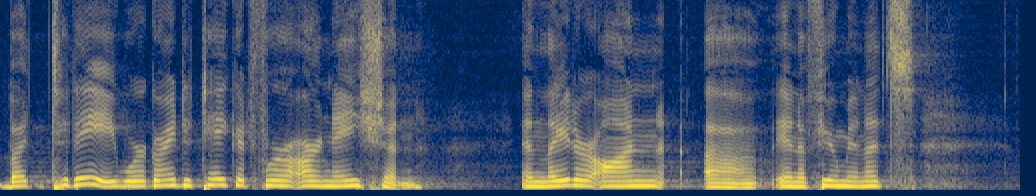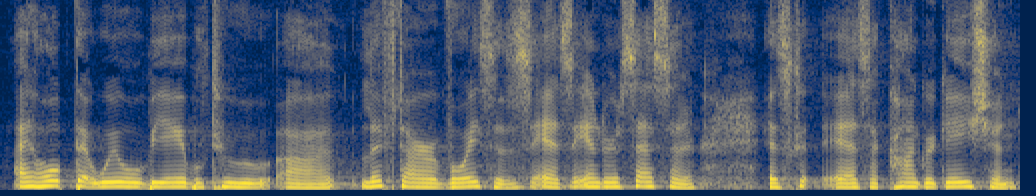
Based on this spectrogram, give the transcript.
But today we're going to take it for our nation. And later on, uh, in a few minutes, I hope that we will be able to uh, lift our voices as intercessor, as, as a congregation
